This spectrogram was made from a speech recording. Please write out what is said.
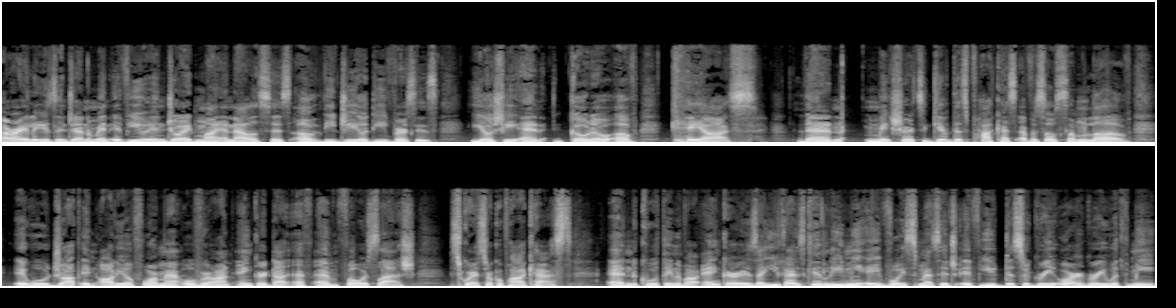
All right, ladies and gentlemen, if you enjoyed my analysis of the GOD versus Yoshi and Goto of Chaos, then make sure to give this podcast episode some love. It will drop in audio format over on anchor.fm forward slash square circle podcast. And the cool thing about Anchor is that you guys can leave me a voice message if you disagree or agree with me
